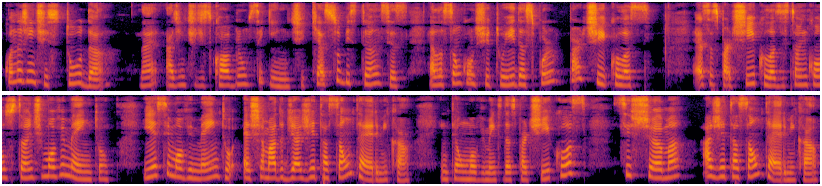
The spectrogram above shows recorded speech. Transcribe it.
Quando a gente estuda né, a gente descobre o um seguinte, que as substâncias elas são constituídas por partículas. Essas partículas estão em constante movimento, e esse movimento é chamado de agitação térmica. Então, o movimento das partículas se chama agitação térmica.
